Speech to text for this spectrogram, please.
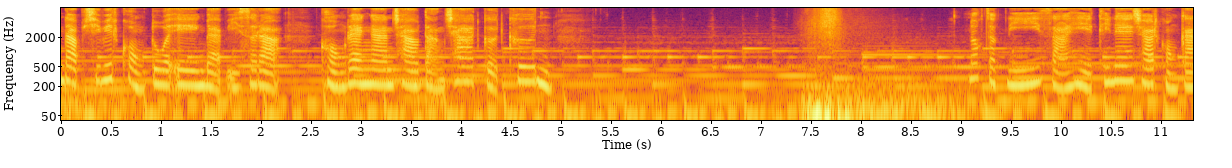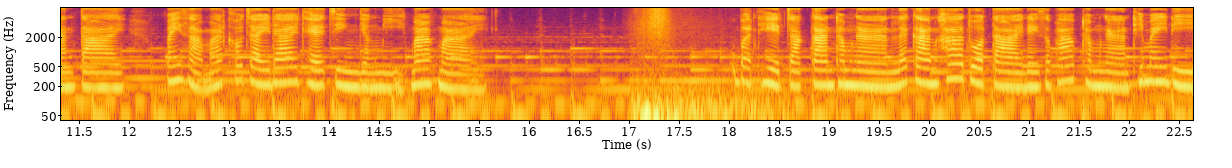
การดับชีวิตของตัวเองแบบอิสระของแรงงานชาวต่างชาติเกิดขึ้น นอกจากนี้สาเหตุที่แน่ชัดของการตาย ไม่สามารถเข้าใจได้แท้จริงยังมีอีกมากมาย อุบัติเหตุจากการทำงานและการฆ่าตัวตายในสภาพทำงานที่ไม่ดี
